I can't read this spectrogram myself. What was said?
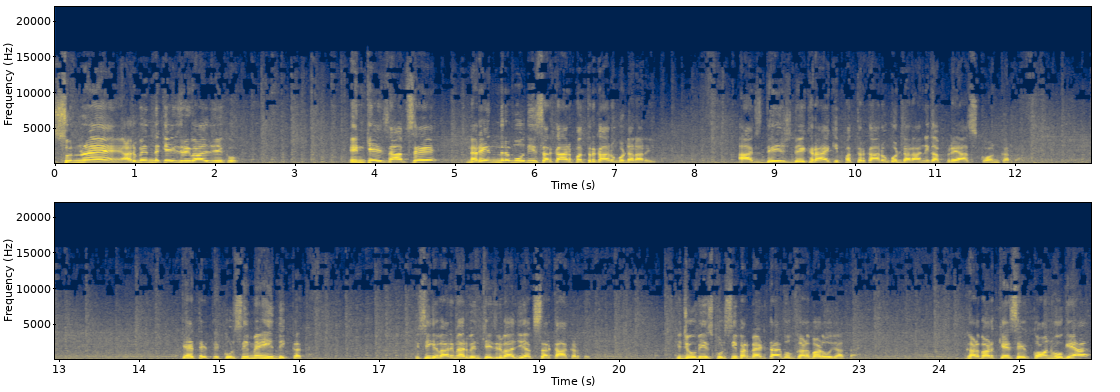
सुन रहे हैं अरविंद केजरीवाल जी को। इनके हिसाब से नरेंद्र मोदी सरकार पत्रकारों को डरा रही आज देश देख रहा है कि पत्रकारों को डराने का प्रयास कौन कर रहा है? कहते थे, कुर्सी में ही दिक्कत है। इसी के बारे में अरविंद केजरीवाल जी अक्सर कहा करते थे कि जो भी इस कुर्सी पर बैठता है, वो गड़बड़ हो जाता है। गड़बड़ कैसे, कौन हो गया?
